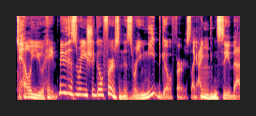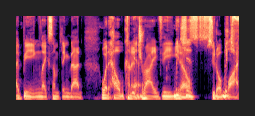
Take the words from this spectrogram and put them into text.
tell you, hey, maybe this is where you should go first, and this is where you need to go first. Like I Hmm. can see that being like something that would help kind of Yeah. drive the you Which know is pseudo which, plot.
